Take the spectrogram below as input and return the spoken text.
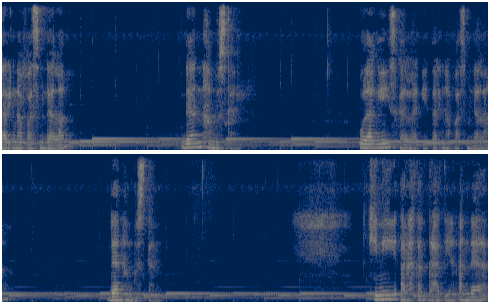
Tarik nafas mendalam dan hembuskan. Ulangi sekali lagi, tarik nafas mendalam dan hembuskan. Kini arahkan perhatian Anda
